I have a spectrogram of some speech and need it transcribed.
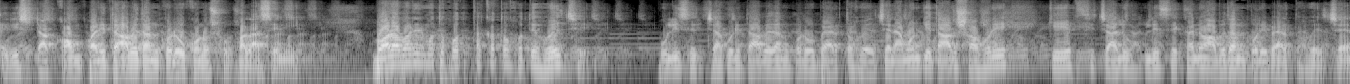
তিরিশটা কোম্পানিতে আবেদন করেও কোনো সুফল আসেনি। বরাবরের মতো প্রত্যাখ্যাত হতে হয়েছে। পুলিশের চাকুরিতে আবেদন করেও ব্যর্থ হয়েছেন, এমনকি তার শহরে কেএফসি চালু হলে সেখানেও আবেদন করে ব্যর্থ হয়েছেন।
